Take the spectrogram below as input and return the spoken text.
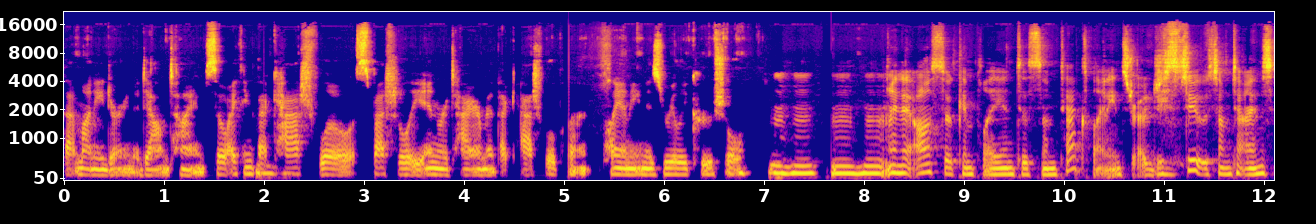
that money during the downtime. So I think that mm-hmm. cash flow, especially in retirement, that cash flow pl- planning is really crucial. Mm-hmm, mm-hmm. And it also can play into some tax planning strategies too. Sometimes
